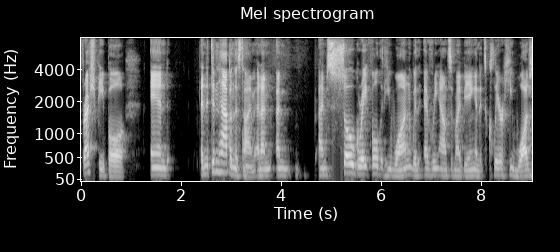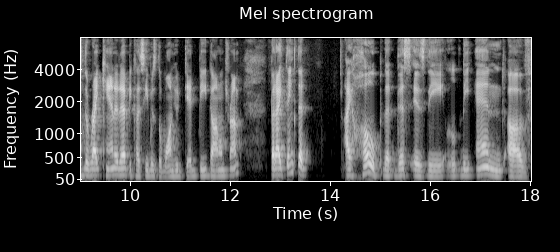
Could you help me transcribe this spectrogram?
fresh people. And and it didn't happen this time. And I'm I'm I'm so grateful that he won with every ounce of my being. And it's clear he was the right candidate because he was the one who did beat Donald Trump. But I think that I hope that this is the the end of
